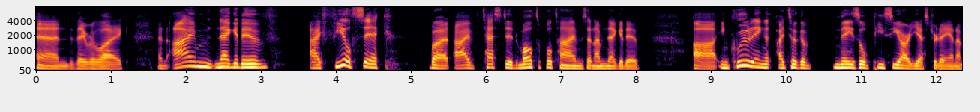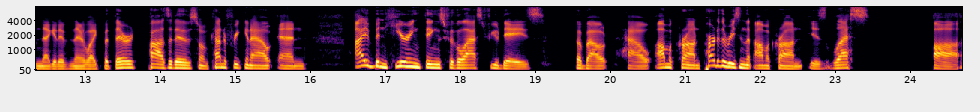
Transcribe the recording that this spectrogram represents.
And they were like, and I'm negative. I feel sick, but I've tested multiple times and I'm negative, uh, including I took a nasal PCR yesterday and I'm negative. And they're like, but they're positive. So I'm kind of freaking out. And I've been hearing things for the last few days about how Omicron, part of the reason that Omicron is less uh,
